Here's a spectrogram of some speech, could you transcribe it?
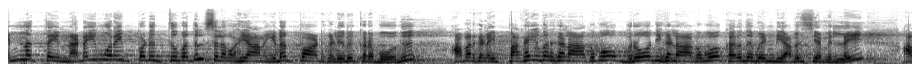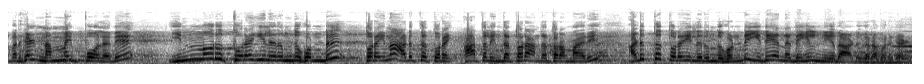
எண்ணத்தை நடைமுறைப்படுத்துவதில் சில வகையான இடர்பாடுகள் இருக்கிற போது அவர்களை பகைவர்களாகவோ விரோதிகளாகவோ கருத வேண்டிய அவசியமில்லை. அவர்கள் நம்மைப் போலவே இன்னொரு துறையில் இருந்து கொண்டு துறைனா அடுத்த துறை. ஆத்தல் இந்த துறை அந்த துறை மாதிரி அடுத்த துறையில் இருந்து கொண்டு இதே நதியில் நீராடுகிறவர்கள்.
